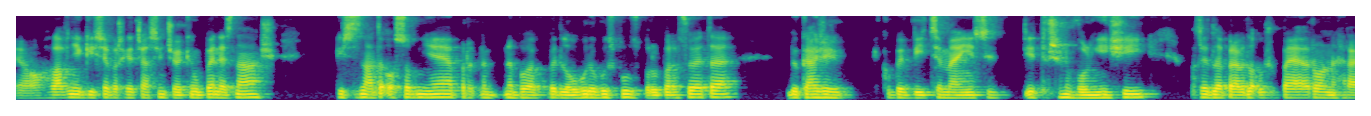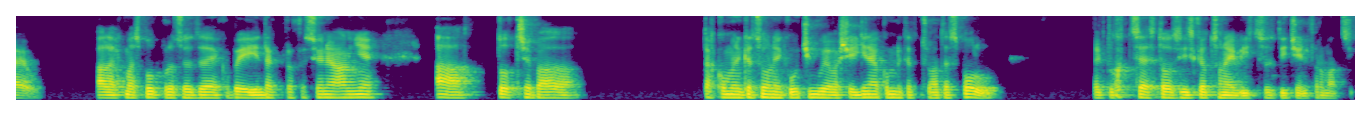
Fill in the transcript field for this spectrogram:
Jo? Hlavně, když se prostě třeba s tím člověkem úplně neznáš, když se znáte osobně nebo jakoby dlouhou dobu spolu spolupracujete, dokáže jakoby víceméně si je to všechno volnější a tyhle pravidla už úplně rol nehrajou. Ale jak má spolupracujete jakoby jen tak profesionálně a to třeba ta komunikace o coachingu je vaše jediná komunikace, co máte spolu, tak to chce z toho získat co nejvíc, co se týče informací.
